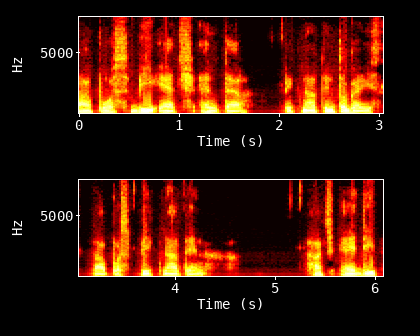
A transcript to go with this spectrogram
Tapos BH, enter. Pick natin to guys. Tapos pick natin. Hatch edit.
